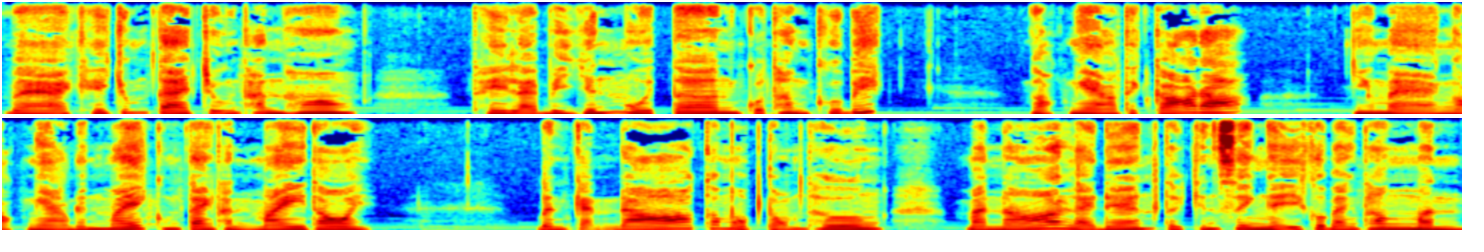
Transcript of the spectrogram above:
Và khi chúng ta trưởng thành hơn, thì lại bị dính mũi tên của thần cứ biết. Ngọt ngào thì có đó, nhưng mà ngọt ngào đến mấy cũng tan thành mây thôi. Bên cạnh đó, có một tổn thương mà nó lại đến từ chính suy nghĩ của bản thân mình.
